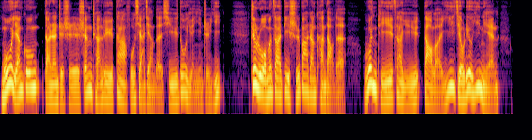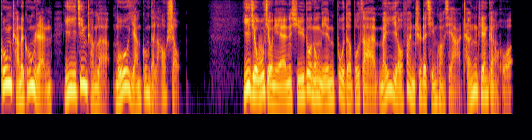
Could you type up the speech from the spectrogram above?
磨洋工当然只是生产率大幅下降的许多原因之一。正如我们在第十八章看到的，问题在于到了一九六一年，工厂的工人已经成了磨洋工的老手。一九五九年，许多农民不得不在没有饭吃的情况下成天干活。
